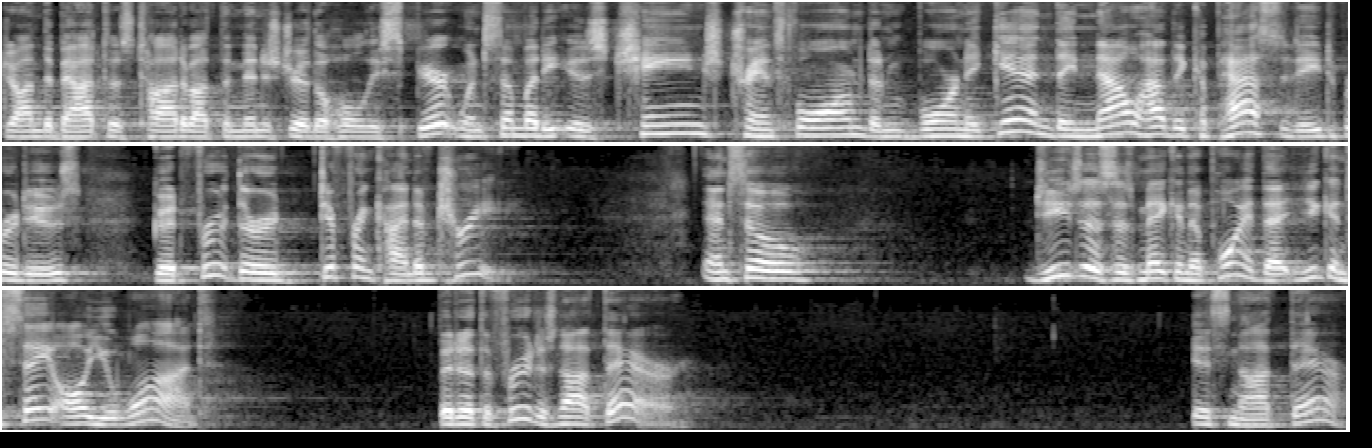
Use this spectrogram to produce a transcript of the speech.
John the Baptist taught about the ministry of the Holy Spirit. When somebody is changed, transformed, and born again, they now have the capacity to produce good fruit. They're a different kind of tree. And so Jesus is making the point that you can say all you want, but if the fruit is not there, it's not there.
